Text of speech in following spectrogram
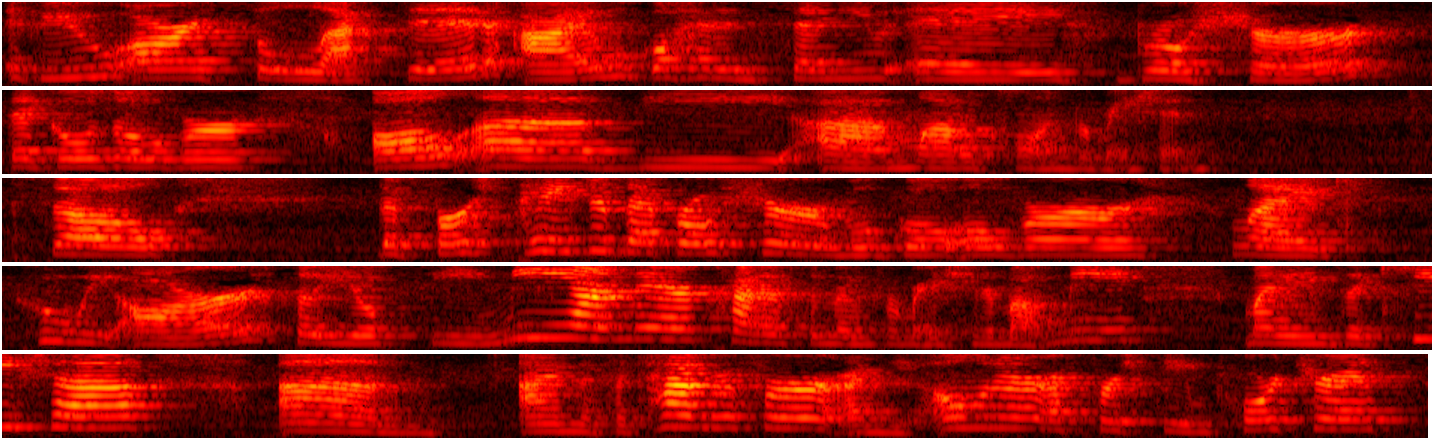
if you are selected, I will go ahead and send you a brochure that goes over all of the uh, model call information. So the first page of that brochure will go over like who we are. So you'll see me on there, kind of some information about me. My name's Akisha. Um, I'm the photographer. I'm the owner of Pristine Portraits.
